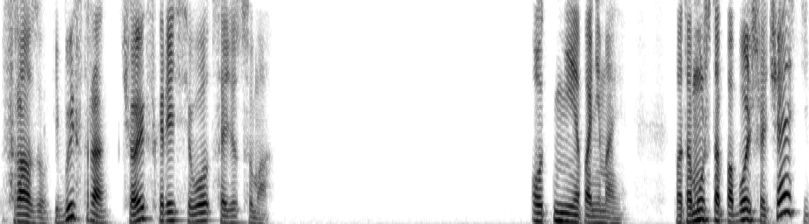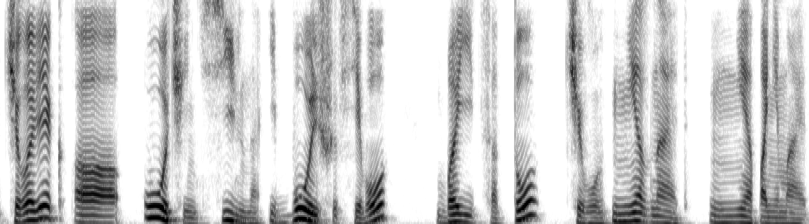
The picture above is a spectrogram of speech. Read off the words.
сразу и быстро, человек, скорее всего, сойдет с ума. От непонимания. Потому что по большей части человек э, очень сильно и больше всего боится то, чего не знает, не понимает.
